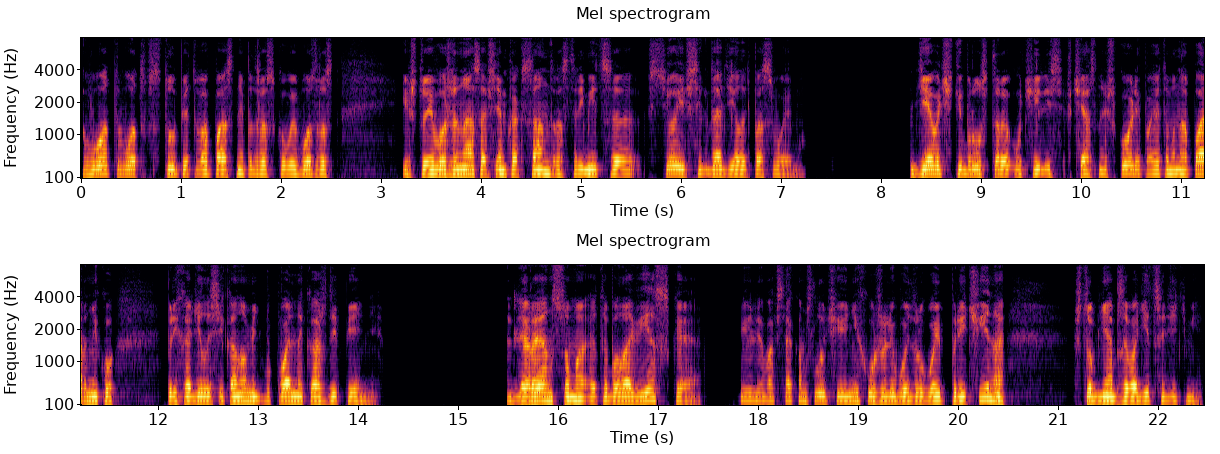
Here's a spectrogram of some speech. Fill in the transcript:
вот-вот вступят в опасный подростковый возраст, и что его жена, совсем как Сандра, стремится все и всегда делать по-своему. Девочки Брустера учились в частной школе, поэтому напарнику приходилось экономить буквально каждый пенни. Для Ренсома это была веская, или, во всяком случае, не хуже любой другой причина, чтобы не обзаводиться детьми.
